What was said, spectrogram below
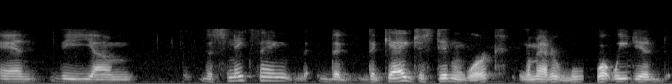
and the um, the snake thing, the the gag just didn't work. No matter what we did,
